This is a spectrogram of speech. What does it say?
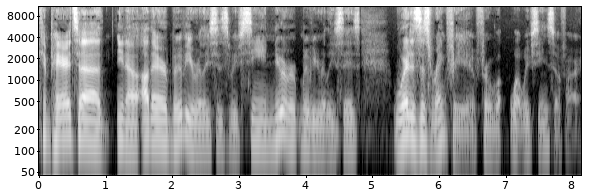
compared to you know other movie releases we've seen, newer movie releases, where does this rank for you for what, what we've seen so far?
